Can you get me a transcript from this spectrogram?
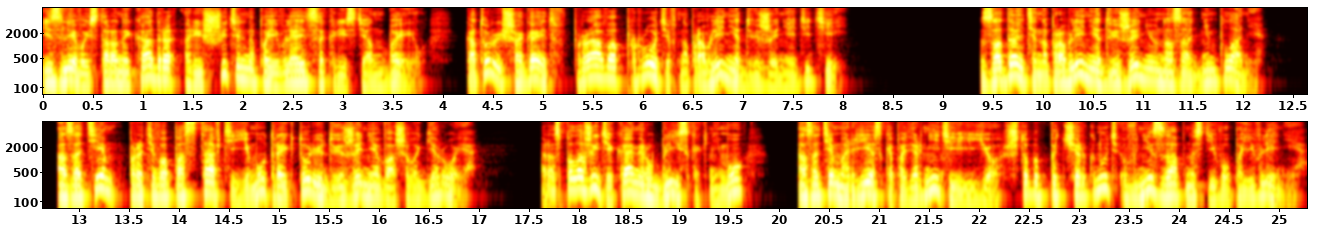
из левой стороны кадра решительно появляется Кристиан Бейл, который шагает вправо против направления движения детей. Задайте направление движению на заднем плане, а затем противопоставьте ему траекторию движения вашего героя. Расположите камеру близко к нему, а затем резко поверните ее, чтобы подчеркнуть внезапность его появления.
